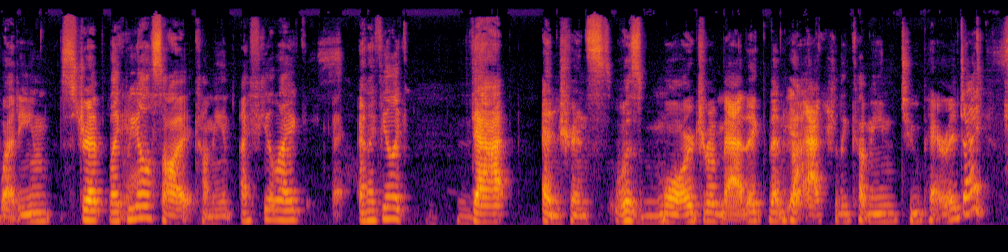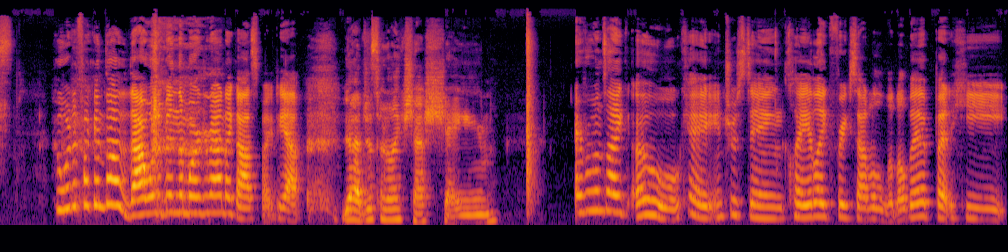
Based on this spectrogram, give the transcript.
wedding strip, like we all saw it coming. I feel like, and I feel like that entrance was more dramatic than Yeah. her actually coming to paradise. Who would have fucking thought that, that would have been the more dramatic aspect? Yeah. Yeah, just her like sashaying. everyone's like, "Oh, okay, interesting." Clay like freaks out a little bit, but he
